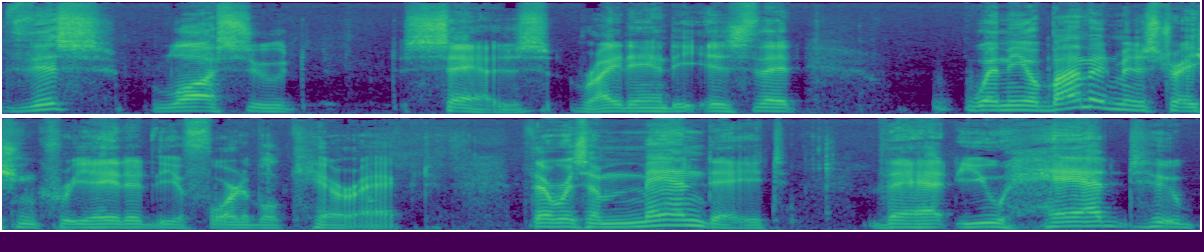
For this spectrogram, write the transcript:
this lawsuit says, right, Andy, is that when the Obama administration created the Affordable Care Act, there was a mandate that you had to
